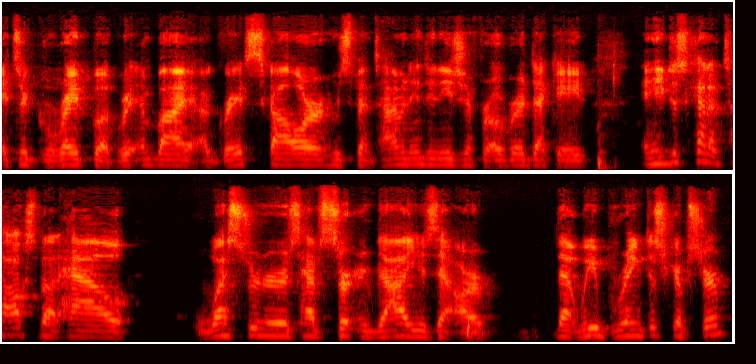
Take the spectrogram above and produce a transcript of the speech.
It's a great book written by a great scholar who spent time in Indonesia for over a decade. And he just kind of talks about how Westerners have certain values that are that we bring to scripture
